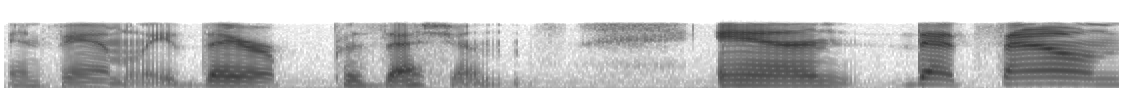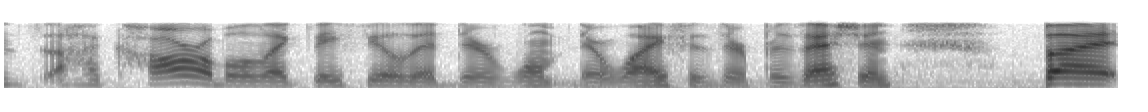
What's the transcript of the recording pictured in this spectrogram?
and family, their possessions. And that sounds horrible like they feel that their their wife is their possession, but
